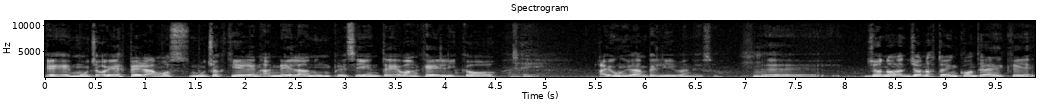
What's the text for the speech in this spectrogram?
es mucho. Hoy esperamos, muchos quieren, anhelan un presidente evangélico. Sí. Hay un gran peligro en eso. Eh, yo no yo no estoy en contra de que,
